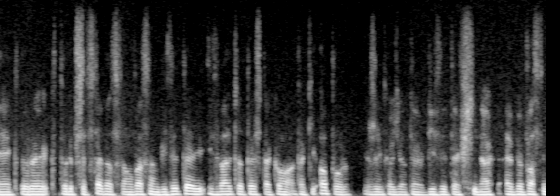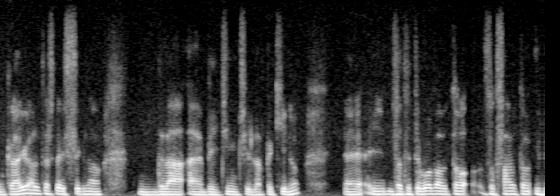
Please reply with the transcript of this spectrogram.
e, który, który przedstawia swoją własną wizytę i zwalcza też taką, taki opór, jeżeli chodzi o tę wizytę w Chinach we własnym kraju, ale też to jest sygnał dla e, Beijing, czyli dla Pekinu. E, I zatytułował to z otwartą i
